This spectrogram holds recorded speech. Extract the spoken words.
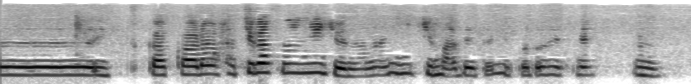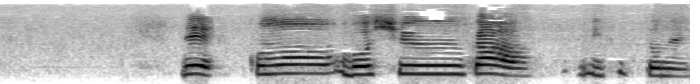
5日から8月27日までということですね。うん。で、この募集が、えっとね、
